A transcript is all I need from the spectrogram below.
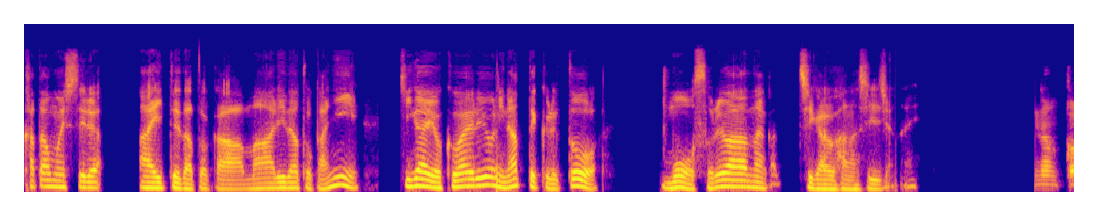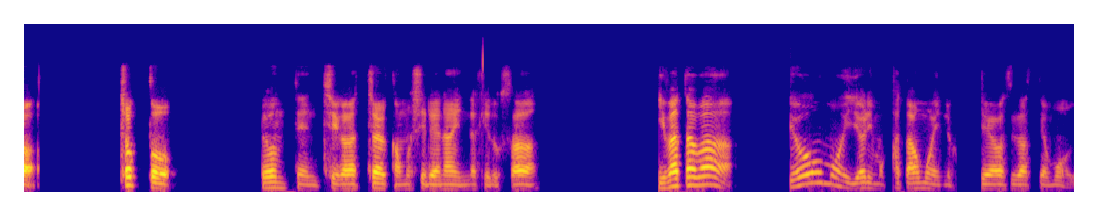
片思いしてる相手だとか、周りだとかに、危害を加えるようになってくると、もうそれはなんか違う話じゃない？なんか、ちょっと論点違っちゃうかもしれないんだけどさ、岩田は両思いよりも片思いの幸せだって思う。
